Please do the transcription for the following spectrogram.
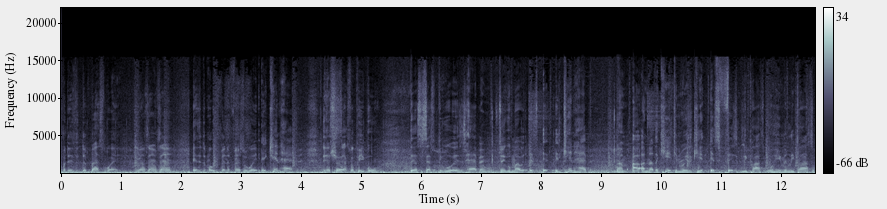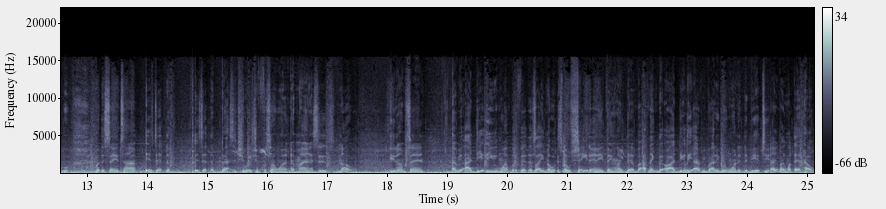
But is it the best way? You know what I'm saying? Is it the most beneficial way? It can happen. There's Sure. successful people. There's successful people where it's happened. Single mother. It, it can happen. Um, another kid can raise a kid. It's physically possible, humanly possible. But at the same time, is that the is that the best situation for someone? And my answer is no. You know what I'm saying? I mean, ideally you want, but if it's like no, it's no shade or anything like that. But I think that ideally everybody would want it to be a two. Everybody want that help,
